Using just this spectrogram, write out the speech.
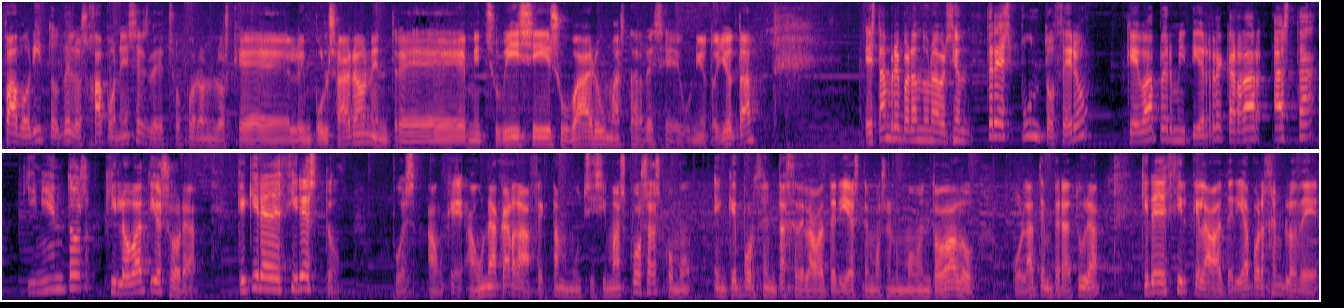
favorito de los japoneses, de hecho fueron los que lo impulsaron entre Mitsubishi, Subaru, más tarde se unió Toyota. Están preparando una versión 3.0 que va a permitir recargar hasta 500 kilovatios hora. ¿Qué quiere decir esto? Pues aunque a una carga afectan muchísimas cosas, como en qué porcentaje de la batería estemos en un momento dado o la temperatura, quiere decir que la batería, por ejemplo, de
